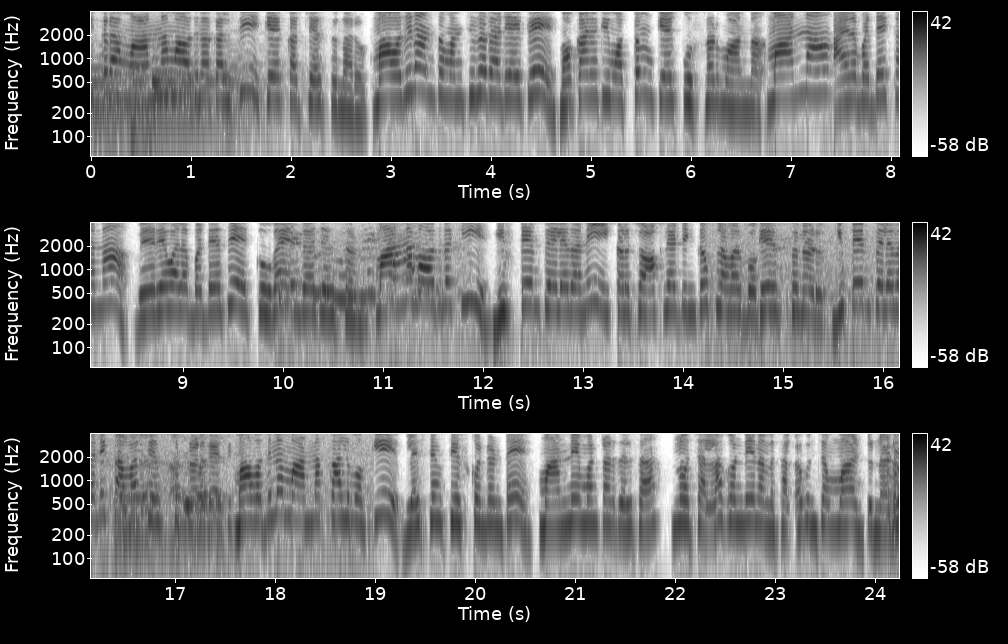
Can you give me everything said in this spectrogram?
ఇక్కడ మా అన్న మా వదిన కలిసి కేక్ కట్ చేస్తున్నారు. మా వదిన అంత మంచిగా రెడీ అయితే ముఖానికి మొత్తం కేక్ పూస్తున్నాడు మా అన్న. మా అన్న ఆయన బర్త్డే కన్నా వేరే వాళ్ళ బర్త్డేస్ ఎక్కువగా ఎంజాయ్ చేస్తాడు. మా అన్న మా వదినకి గిఫ్ట్ ఏం తేలేదని ఇక్కడ చాక్లెట్ ఇంకా ఫ్లవర్ బొకే ఇస్తున్నాడు గిఫ్ట్ ఏం తేలేదని కవర్ చేసుకుంటున్నాడు గైస్ మా వదిన మా అన్న కాళ్ళు మొక్కి బ్లెస్సింగ్స్ తీసుకుంటుంటే మా అన్న ఏమంటున్నాడు తెలుసా? నువ్వు చల్లగుండి నన్ను చల్లగుంచమ్మా అంటున్నాడు.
